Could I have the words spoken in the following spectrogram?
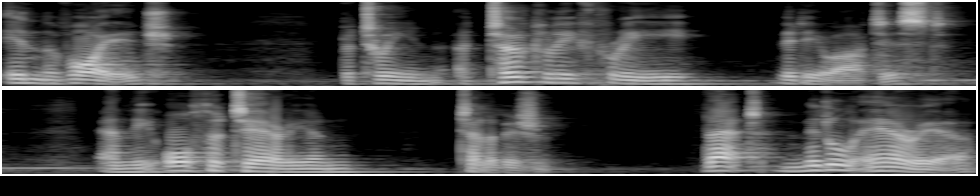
in the voyage between a totally free video artist and the authoritarian television. That middle area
